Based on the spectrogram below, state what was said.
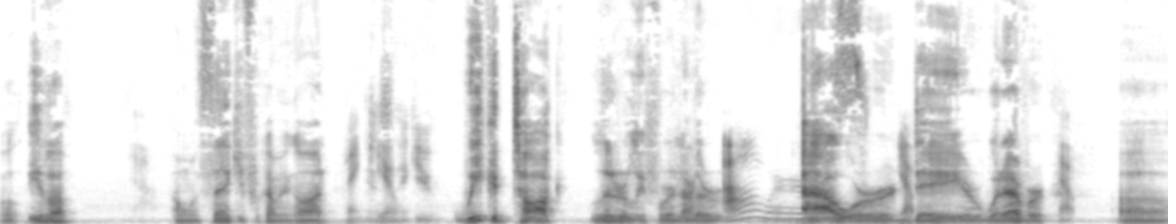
Well, Eva, I want to thank you for coming on. Thank Yes, you. thank you. We could talk literally for For another hours. hour, or Yep. day, or whatever. Yep. Uh,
